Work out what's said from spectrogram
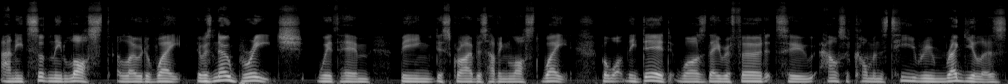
and he'd suddenly lost a load of weight. There was no breach with him being described as having lost weight, but what they did was they referred to House of Commons tea room regulars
